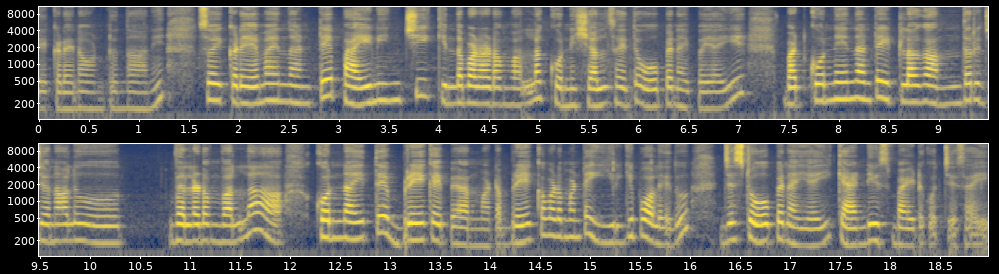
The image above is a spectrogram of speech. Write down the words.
ఎక్కడైనా ఉంటుందా అని. సో, ఇక్కడ ఏమైందంటే పైనుంచి కింద పడడం వల్ల కొన్ని షెల్స్ అయితే ఓపెన్ అయిపోయాయి. బట్ కొన్ని ఏంటంటే ఇట్లాగా అందరు జనాలు వెళ్ళడం వల్ల కొన్ని అయితే బ్రేక్ అయిపోయాయి అనమాట బ్రేక్ అవ్వడం అంటే ఇరిగిపోలేదు. జస్ట్ ఓపెన్ అయ్యాయి. క్యాండీస్ బయటకొచ్చేసాయి.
